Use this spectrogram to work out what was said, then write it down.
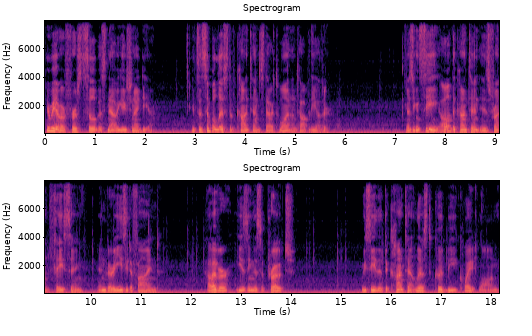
Here we have our first syllabus navigation idea. It's a simple list of content stacked one on top of the other. As you can see, all of the content is front-facing and very easy to find. However, using this approach, we see that the content list could be quite long.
